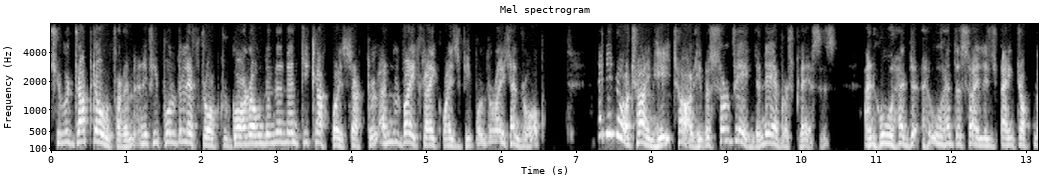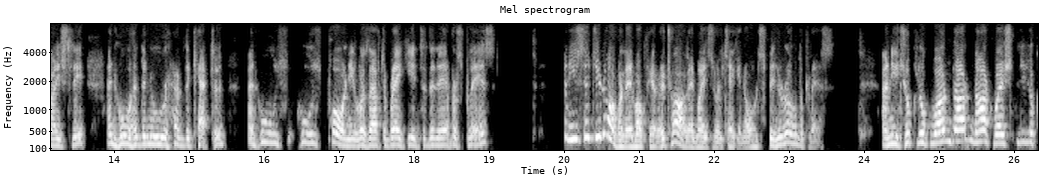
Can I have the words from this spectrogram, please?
she would drop down for him. And if he pulled the left rope, it would go around in an anti-clockwise circle and vice likewise if he pulled the right hand rope. And in no time he at all, he was surveying the neighbours' places and who had who had the silage banked up nicely and who had the new herd the cattle and whose whose pony was after breaking into the neighbour's place. And he said, you know, when I'm up here at all, I might as well take an old spin around the place. And he took look one north northwest, and he look,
